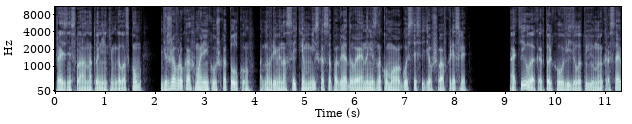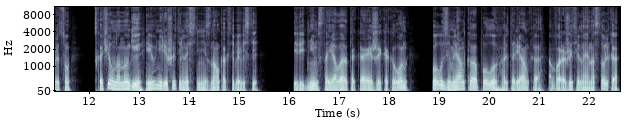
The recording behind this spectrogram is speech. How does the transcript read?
произнесла она тоненьким голоском, держа в руках маленькую шкатулку, одновременно с этим искоса поглядывая на незнакомого гостя, сидевшего в кресле. Атила, как только увидел эту юную красавицу, вскочил на ноги и в нерешительности не знал, как себя вести. Перед ним стояла такая же, как и он, Полуземлянка, полуальтарианка, обворожительная настолько,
